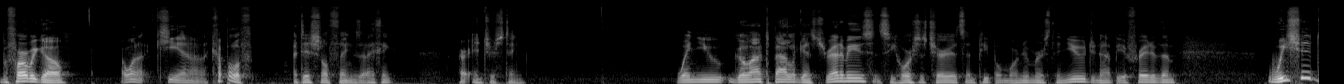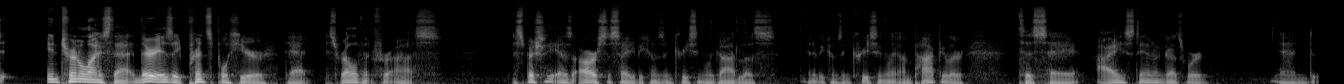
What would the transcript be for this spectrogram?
Before we go, I want to key in on a couple of additional things that I think are interesting. When you go out to battle against your enemies and see horses, chariots, and people more numerous than you, do not be afraid of them. We should internalize that. And there is a principle here that is relevant for us, especially as our society becomes increasingly godless and it becomes increasingly unpopular to say, I stand on God's word and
